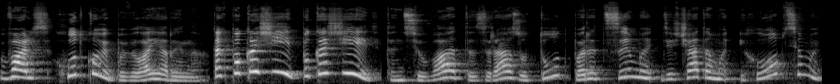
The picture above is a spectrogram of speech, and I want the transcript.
Вальс, хутко відповіла Ярина. Так покажіть, покажіть! Танцювати зразу тут, перед цими дівчатами і хлопцями,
